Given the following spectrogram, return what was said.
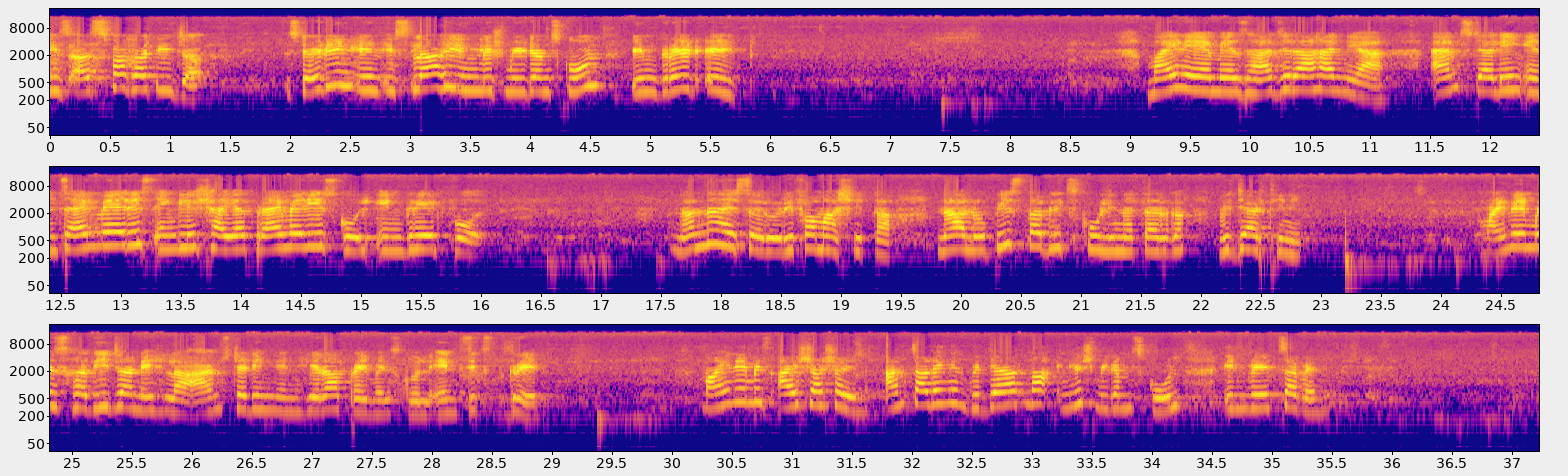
is Asfa Khatija, studying in Islahi English Medium School in grade 8. My name is Hajra Hania. I am studying in St. Mary's English Higher Primary School in grade 4. ನನ್ನ ಹೆಸರು ರಿಫಾಮ್ ಆಶ್ರಿತಾ ನಾನು piece public ಸ್ಕೂಲಿನ ತರ್ಗ ವಿದ್ಯಾರ್ಥಿನಿ My name is Khadija Nehla. I am studying in Hira Primary School in 6th grade. My name is Aisha Sharin. I'm studying in Vidyaratna English Medium School in grade 7.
